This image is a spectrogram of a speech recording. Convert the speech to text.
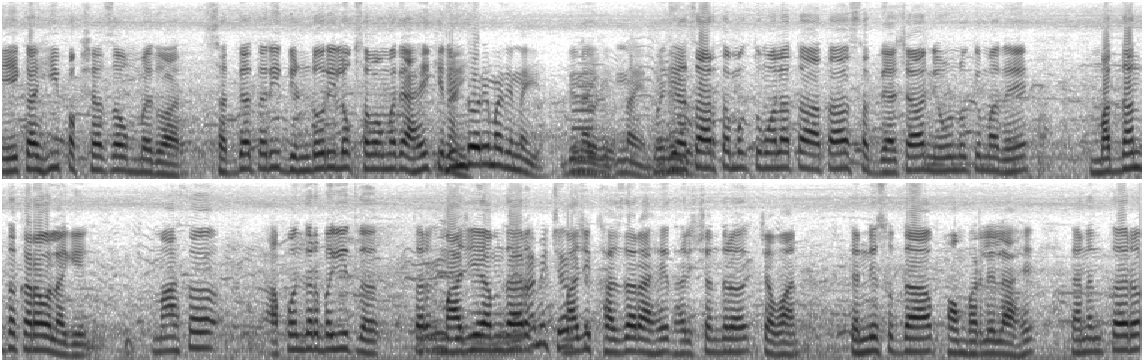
एकाही पक्षाचा उमेदवार सध्या तरी दिंडोरी लोकसभामध्ये आहे की नाही? दिंडोरीमध्ये नाही. दिंडोरी नाही. म्हणजे याचा अर्थ मग तुम्हाला तर आता सध्याच्या निवडणुकीमध्ये मतदान तर करावं लागेल. मग असं आपण जर बघितलं तर माजी आमदार माजी खासदार आहेत हरिश्चंद्र चव्हाण. त्यांनी सुद्धा फॉर्म भरलेला आहे. त्यानंतर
